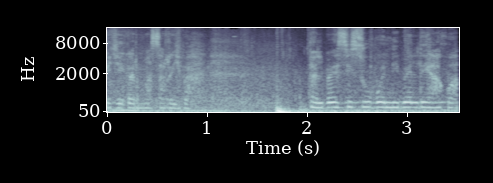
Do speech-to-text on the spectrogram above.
que llegar más arriba. Tal vez si subo el nivel de agua,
